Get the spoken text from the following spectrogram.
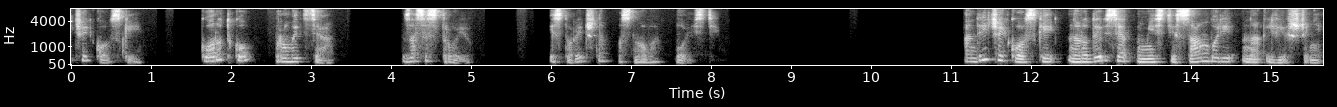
Чайковський. Коротко про митця за сестрою. Історична основа повісті. Андрій Чайковський народився у місті Самборі на Львівщині.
